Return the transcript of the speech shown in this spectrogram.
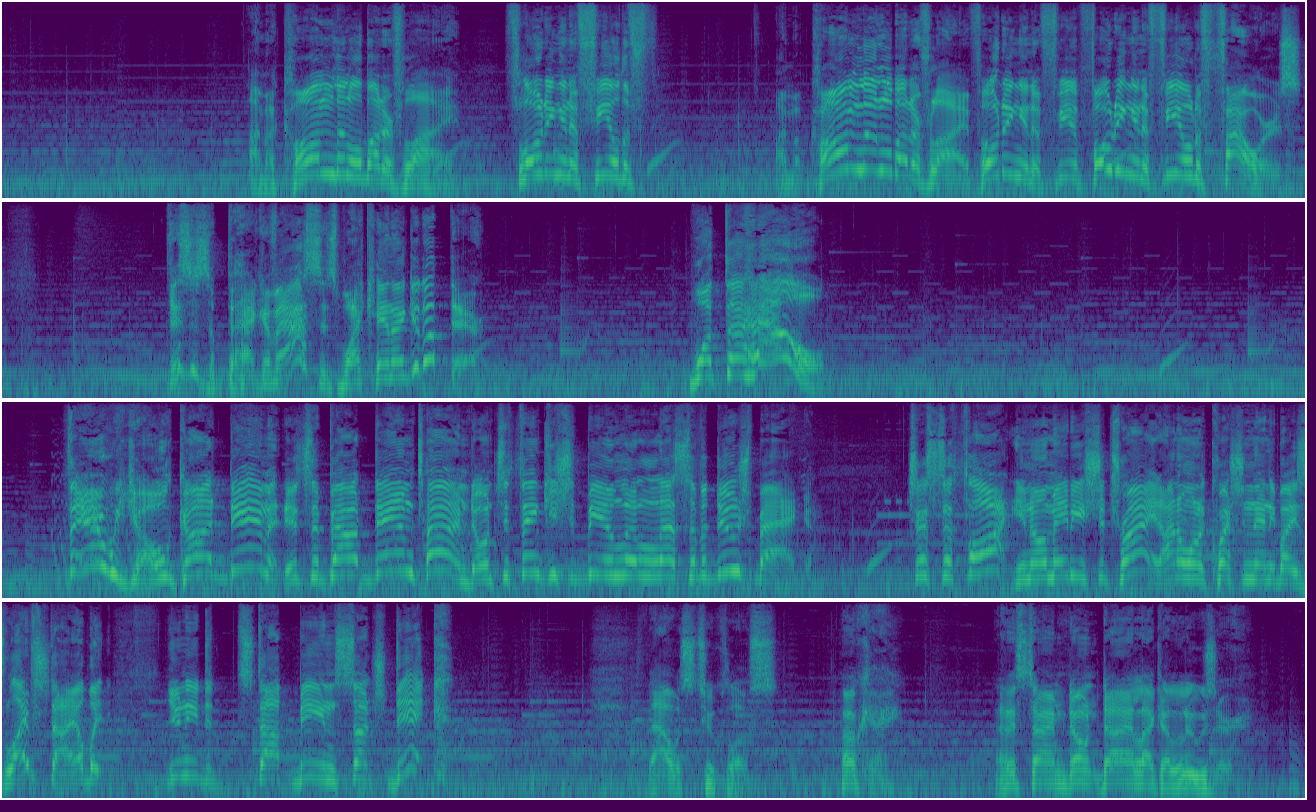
I'm a calm little butterfly, floating in a field of. I'm a calm little butterfly, floating in a field, floating in a field of flowers. This is a bag of asses. Why can't I get up there? What the hell? There we go! God damn it! It's about damn time! Don't you think you should be a little less of a douchebag? Just a thought, you know, maybe you should try it. I don't want to question anybody's lifestyle, but you need to stop being such dick. That was too close. Okay. Now this time, don't die like a loser.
